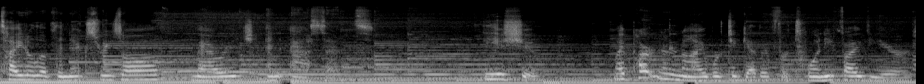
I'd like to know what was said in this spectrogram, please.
Title of the next resolve Marriage and Assets. The issue My partner and I were together for 25 years.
